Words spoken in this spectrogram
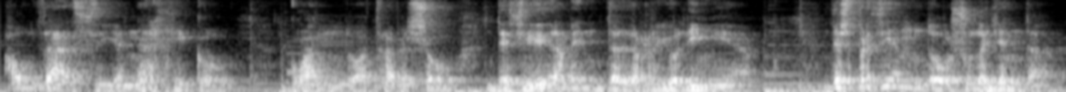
audaz y enérgico cuando atravesó decididamente el río Limia, despreciando su leyenda,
